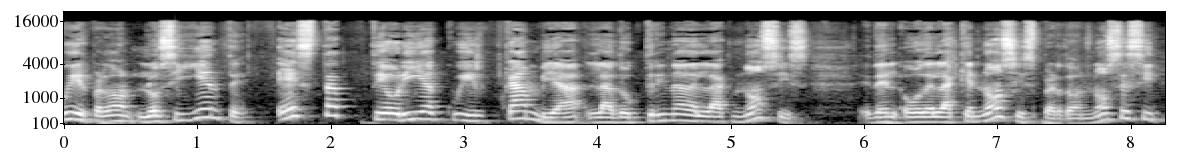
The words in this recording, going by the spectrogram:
queer, perdón. Lo siguiente, esta teoría queer cambia la doctrina de la gnosis. Del, o de la kenosis, perdón. No sé si,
